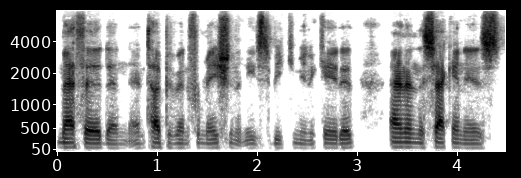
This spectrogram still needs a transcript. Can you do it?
method and, and type of information that needs to be communicated. And then the second is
